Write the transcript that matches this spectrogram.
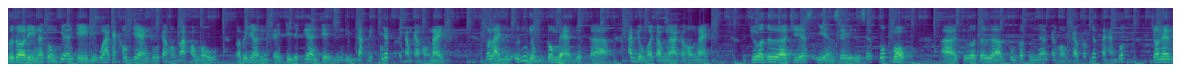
Vừa rồi Điền đã cùng với anh chị đi qua các không gian của căn hộ 3 phòng ngủ. Và bây giờ Điền sẽ chỉ với các anh chị những điểm đặc biệt nhất ở trong căn hộ này. Đó là những ứng dụng công nghệ được uh, áp dụng vào trong uh, căn hộ này. Chủ đầu tư à, uh, GS ENC được xếp top 1 À, chủ đầu tư uh, cung cấp những căn hộ cao cấp nhất tại Hàn Quốc. Cho nên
